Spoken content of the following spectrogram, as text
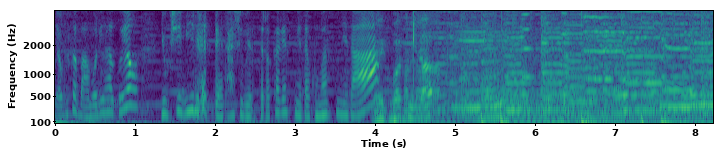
여기서 마무리하고요. 61회 때 다시 뵙도록 하겠습니다. 고맙습니다. 네 고맙습니다. 감사합니다.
